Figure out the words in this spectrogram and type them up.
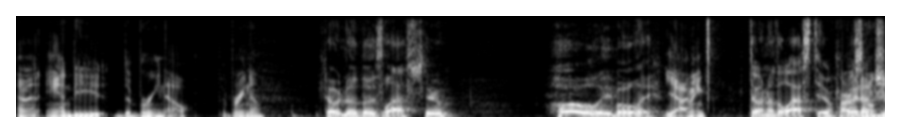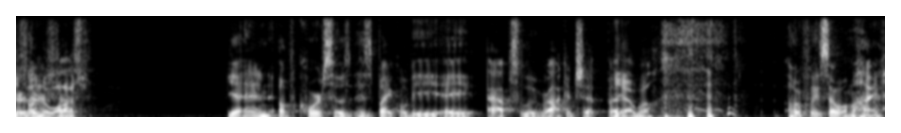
and then Andy Debrino. Debrino? Don't know those last two. Holy moly! Yeah, I mean, Don't know the last two, Carson but I'm sure fun they're to watch. fast. Yeah, and of course his, his bike will be a absolute rocket ship. But yeah, well, hopefully so will mine.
